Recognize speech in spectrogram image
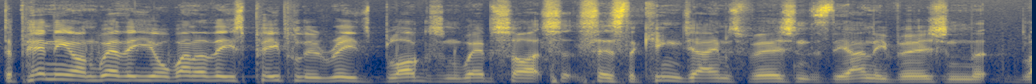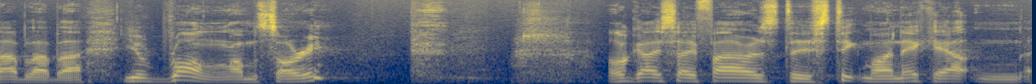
depending on whether you're one of these people who reads blogs and websites that says the King James Version is the only version that blah, blah, blah, you're wrong, I'm sorry. I'll go so far as to stick my neck out and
